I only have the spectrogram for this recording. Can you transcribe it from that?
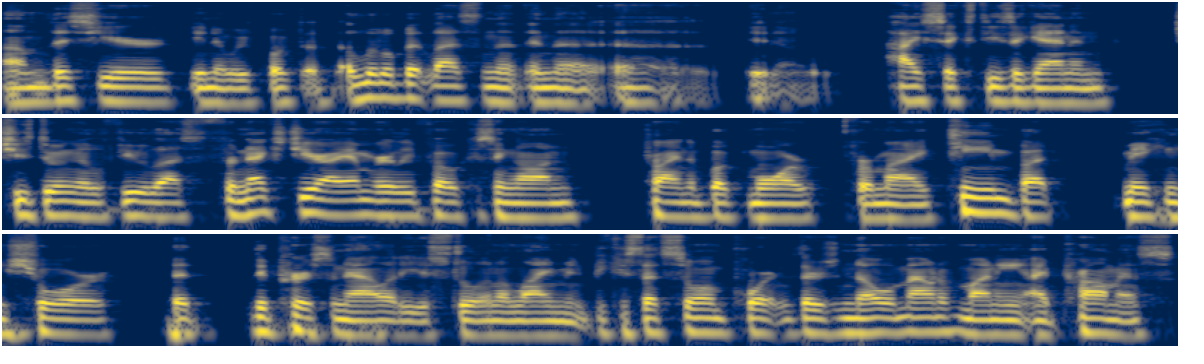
um, this year, you know, we've booked a, a little bit less in the in the uh, you know high 60s again, and she's doing a few less for next year. I am really focusing on trying to book more for my team, but making sure that the personality is still in alignment because that's so important. There's no amount of money, I promise.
